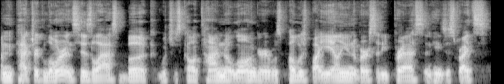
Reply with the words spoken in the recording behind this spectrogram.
I mean, Patrick Lawrence, his last book, which was called Time No Longer, was published by Yale University Press, and he just writes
